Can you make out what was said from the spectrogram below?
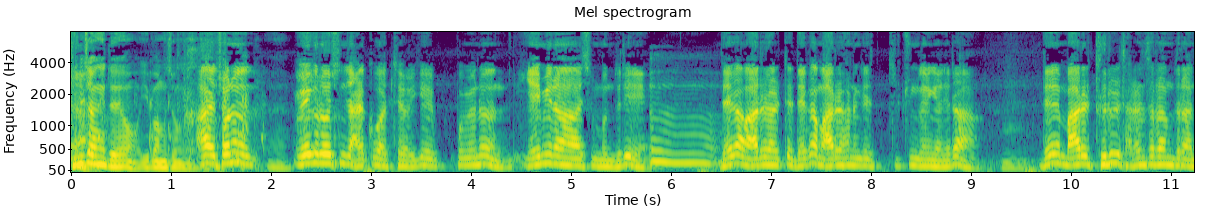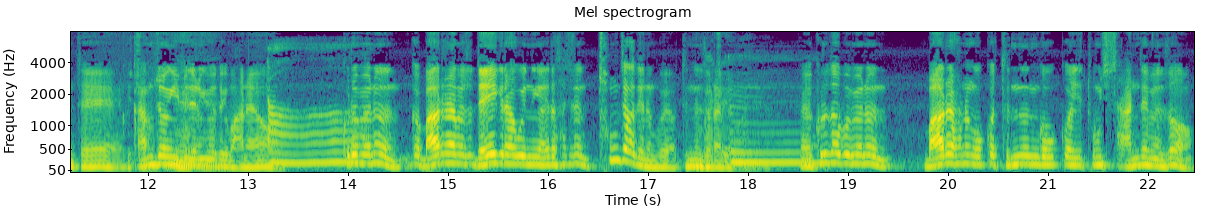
긴장이 돼요 이 방송이. 아, 저는 네. 왜 그러신지 알 것 같아요. 이게 보면은 예민하신 분들이 음. 내가 말을 할 때 내가 말을 하는 게 집중되는 게 아니라 음. 내 말을 들을 다른 사람들한테 그쵸. 감정이입이 예, 되는 예. 경우가 되게 많아요. 아. 그러면은 그러니까 말을 하면서 내 얘기를 하고 있는 게 아니라 사실은 청자가 되는 거예요. 듣는 맞아요. 사람이. 음. 예, 그러다 보면은 말을 하는 것과 듣는 것과 이제 동시에 잘 안 되면서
